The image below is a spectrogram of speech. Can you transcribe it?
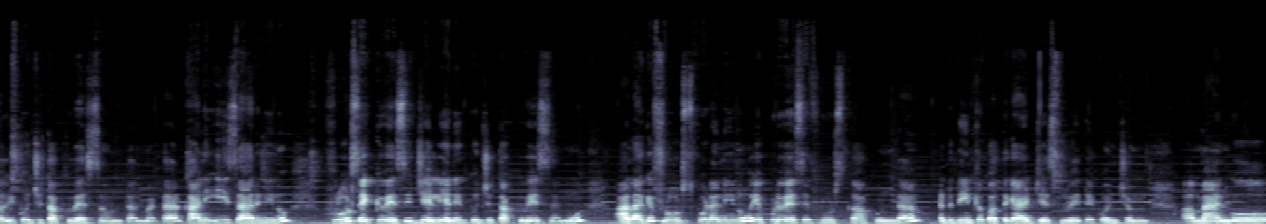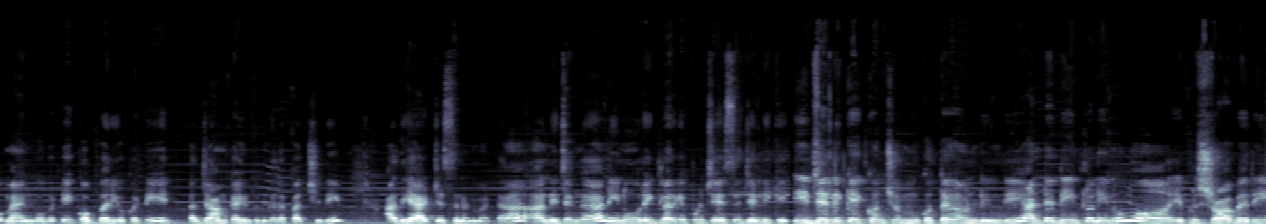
అవి కొంచెం తక్కువ వేస్తూ ఉంటాను అనమాట కానీ ఈసారి నేను ఫ్రూట్స్ ఎక్కువ వేసి జెల్లీ అనేది కొంచెం తక్కువ వేసాను. అలాగే ఫ్రూట్స్ కూడా నేను ఎప్పుడు వేసే ఫ్రూట్స్ కాకుండా అంటే దీంట్లో కొత్తగా యాడ్ చేసినవి అయితే కొంచెం మ్యాంగో మ్యాంగో ఒకటి కొబ్బరి ఒకటి జామకాయ ఉంటుంది కదా పచ్చిది అది యాడ్ చేశాను అనమాట నిజంగా నేను రెగ్యులర్గా ఎప్పుడు చేసే జెల్లీ కేక్ ఈ జెల్లీ కేక్ కొంచెం కొత్తగా ఉండింది. అంటే దీంట్లో నేను ఎప్పుడు స్ట్రాబెర్రీ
